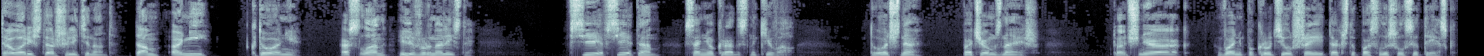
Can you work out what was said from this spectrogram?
«Товарищ старший лейтенант, там они». «Кто они? Аслан или журналисты?» «Все, все там!» — Санек радостно кивал. «Точно? Почем знаешь?» «Точняк!» — Вань покрутил шеи так, что послышался треск.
